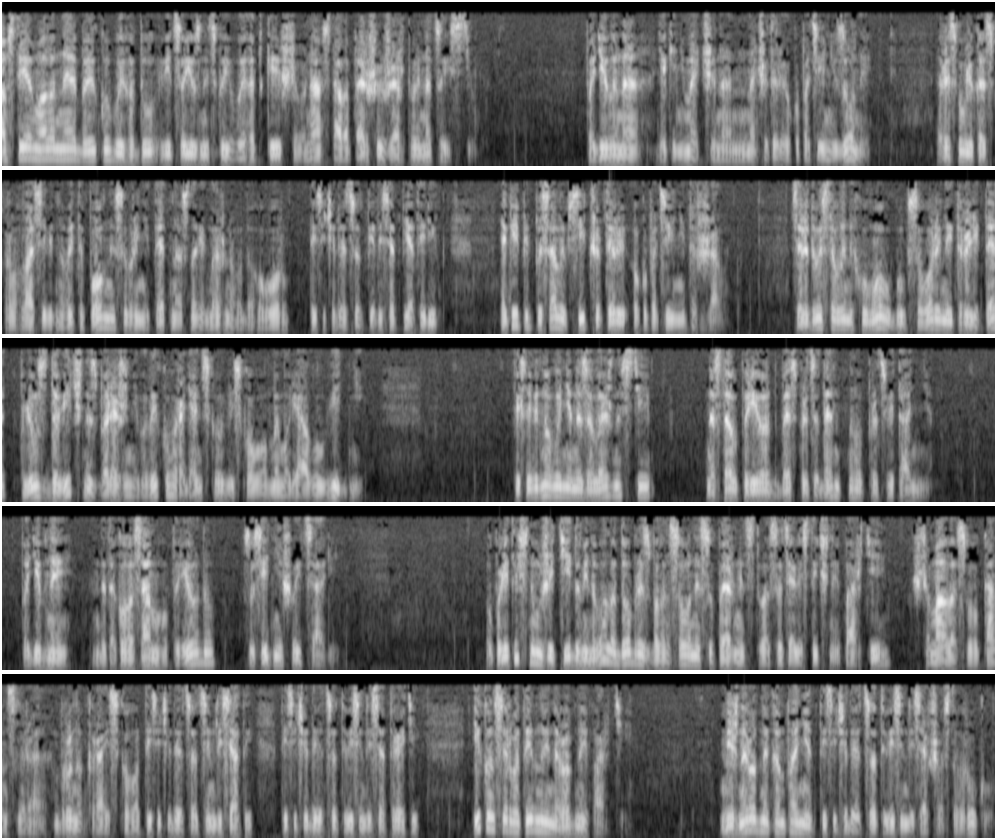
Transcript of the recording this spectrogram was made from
Австрія мала неабияку вигоду від союзницької вигадки, що вона стала першою жертвою нацистів. Поділена, як і Німеччина, на чотири окупаційні зони, республіка спромоглася відновити повний суверенітет на основі мирного договору 1955 рік, який підписали всі чотири окупаційні держави. Серед виставлених умов був суворий нейтралітет плюс довічне збереження великого радянського військового меморіалу у Відні. Після відновлення незалежності настав період безпрецедентного процвітання, подібний до такого самого періоду в сусідній Швейцарії. У політичному житті домінувало добре збалансоване суперництво соціалістичної партії що мала свого канцлера Бруно Крайського 1970-1983 і консервативної народної партії. Міжнародна кампанія 1986 року,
